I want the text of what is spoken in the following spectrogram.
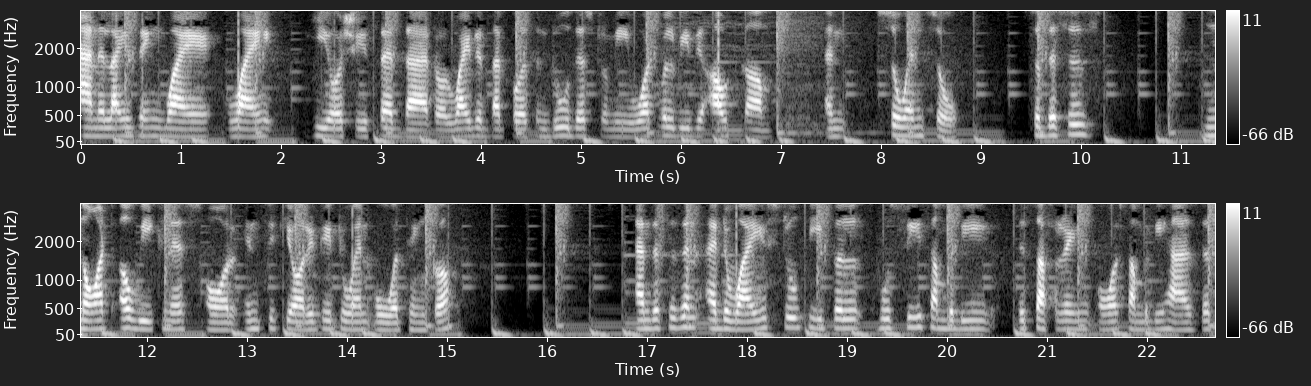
analyzing why why he or she said that or why did that person do this to me? What will be the outcome? And so and so. So this is not a weakness or insecurity to an overthinker. And this is an advice to people who see somebody is suffering or somebody has this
